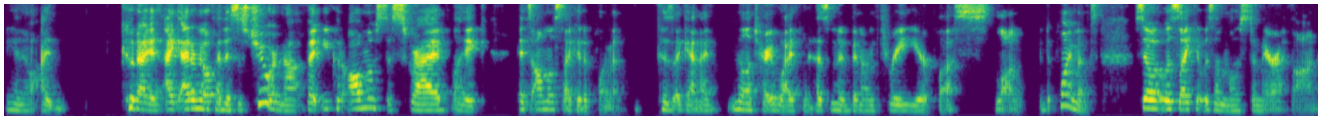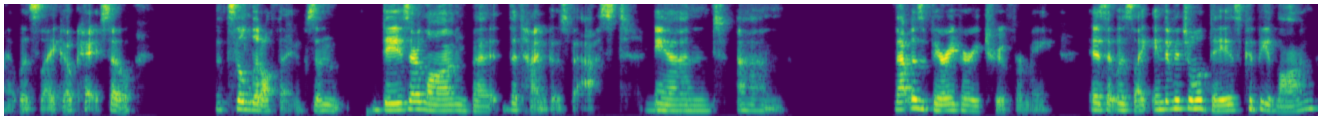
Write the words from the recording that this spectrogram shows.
you know, I could I, I, I don't know if this is true or not, but you could almost describe like it's almost like a deployment because again, I military wife, my husband had been on three year plus long deployments. So it was like it was almost a marathon. It was like, okay, so it's the little things and days are long, but the time goes fast. Mm-hmm. And um, that was very, very true for me. Is it was like individual days could be long,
